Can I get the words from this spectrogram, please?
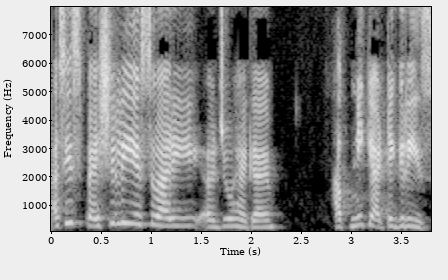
ਅਸੀਂ ਸਪੈਸ਼ਲੀ ਇਸ ਵਾਰੀ ਜੋ ਹੈਗਾ ਹੈ ਆਪਣੀ ਕੈਟਾਗਰੀਜ਼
